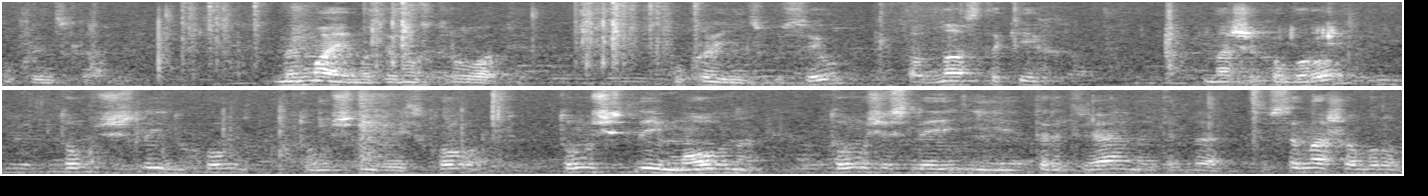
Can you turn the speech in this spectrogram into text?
української армії. Ми маємо демонструвати українську силу. Одна з таких наших оборон, в тому числі і духовна, в тому числі і військова, в тому числі і мовна, в тому числі і територіальна і так далі. Це все наша оборона.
